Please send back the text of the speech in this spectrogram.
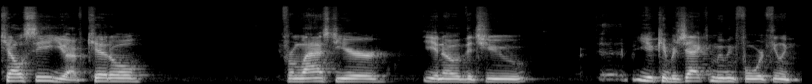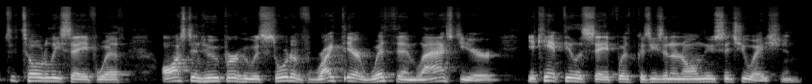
kelce you have Kittle from last year, you know, that you, you can project moving forward, feeling totally safe with. Austin Hooper, who was sort of right there with them last year, you can't feel as safe with because he's in an all new situation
